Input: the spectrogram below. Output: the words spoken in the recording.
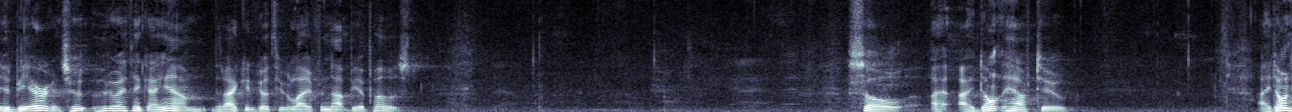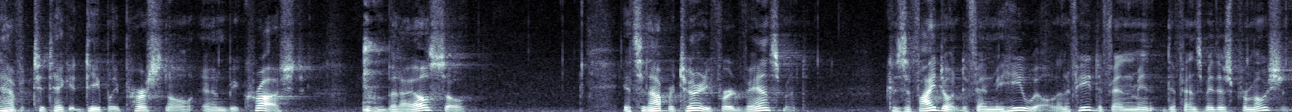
It'd be arrogance. Who, who do I think I am that I could go through life and not be opposed? So I, I don't have to I don't have to take it deeply personal and be crushed, but I also it's an opportunity for advancement. Because if I don't defend me, he will. And if he defend me, defends me, there's promotion.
